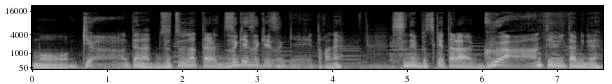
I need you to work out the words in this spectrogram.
もうギューンってな頭痛だったらズキズキズキとかね。すねぶつけたらグワーンっていう痛みで、ね、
